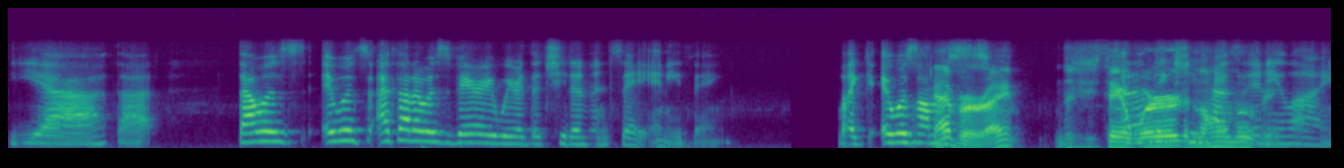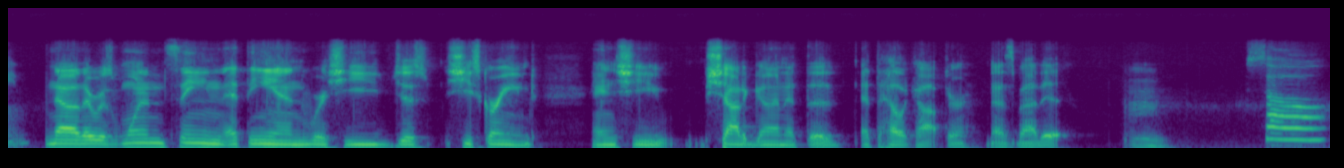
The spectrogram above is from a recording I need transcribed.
Yeah, that that was it was I thought it was very weird that she didn't say anything. Like it was almost Ever, right? Did she say I a don't word in the whole movie? any line. No, there was one scene at the end where she just she screamed and she shot a gun at the at the helicopter. That's about it. Mm. So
